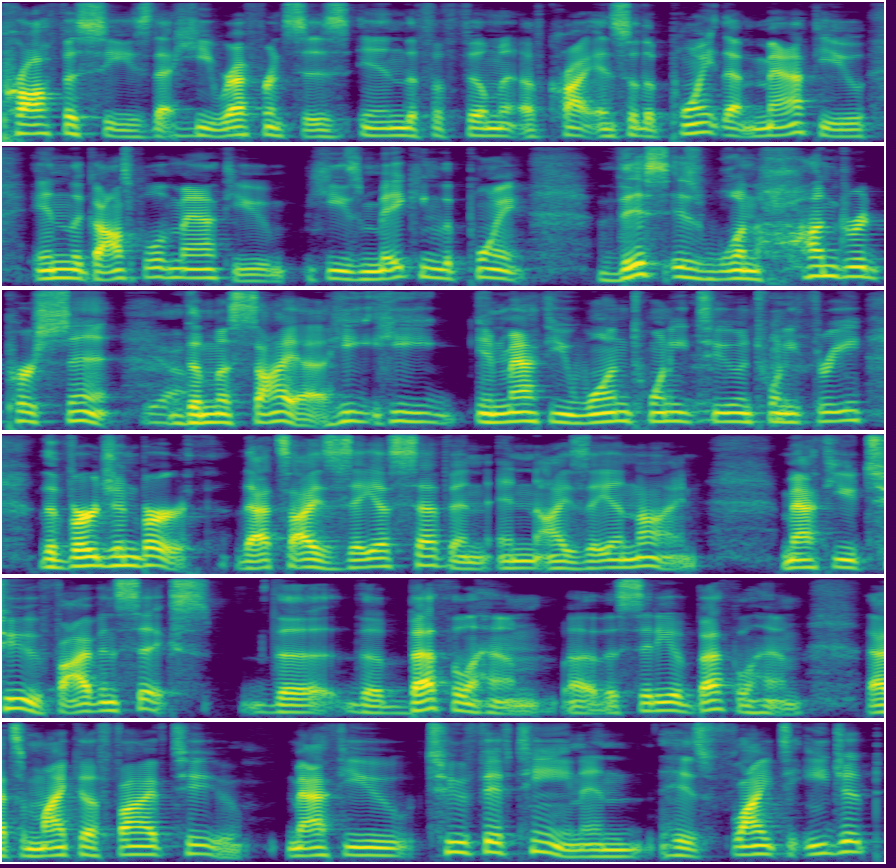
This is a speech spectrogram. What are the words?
prophecies that he references in the fulfillment of Christ. And so the point that Matthew in the Gospel of Matthew, he's making the point this is 100% Yeah. the Messiah. He he in Matthew 1 22 and 23, the virgin birth. That's Isaiah 7 and Isaiah 9. Matthew 2, 5 and 6, the, the Bethlehem, uh, the city of Bethlehem. That's Micah 5, 2. Matthew 2, 15, and his flight to Egypt,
